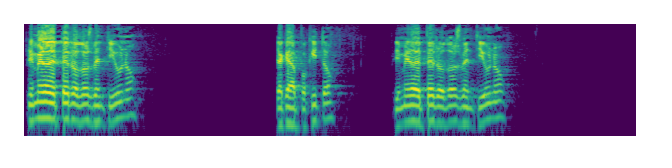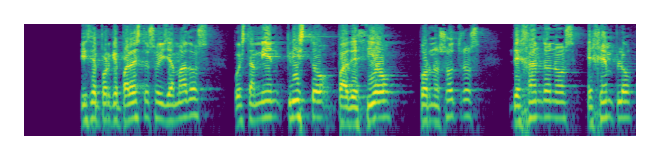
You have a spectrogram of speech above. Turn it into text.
Primero de Pedro 2.21, ya queda poquito. Primero de Pedro 2.21. Dice, porque para esto sois llamados, pues también Cristo padeció por nosotros, dejándonos ejemplo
